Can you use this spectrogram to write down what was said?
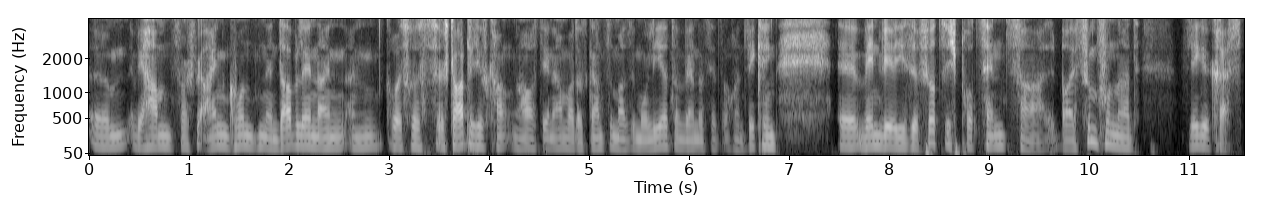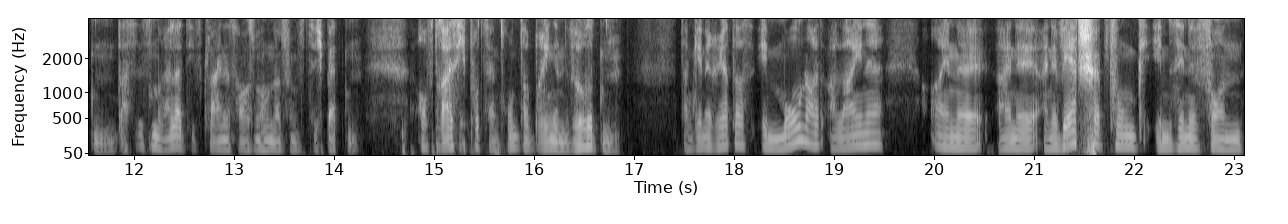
Ähm, wir haben zum Beispiel einen Kunden in Dublin, ein, ein größeres staatliches Krankenhaus, den haben wir das Ganze mal simuliert und werden das jetzt auch entwickeln. Äh, wenn wir diese 40 Prozent Zahl bei 500 Pflegekräften, das ist ein relativ kleines Haus mit 150 Betten, auf 30 Prozent runterbringen würden, dann generiert das im Monat alleine eine, eine, eine Wertschöpfung im Sinne von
